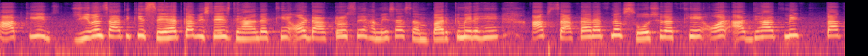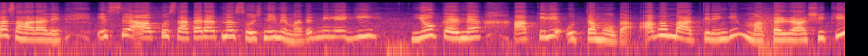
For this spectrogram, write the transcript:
आपकी जीवन साथी की सेहत का विशेष ध्यान रखें और डॉक्टरों से हमेशा संपर्क में रहें। आप सकारात्मक सोच रखें और आध्यात्मिकता का सहारा लें। इससे आपको सकारात्मक सोचने में मदद मिलेगी। योग करना आपके लिए उत्तम होगा। अब हम बात करेंगे मकर राशि की।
